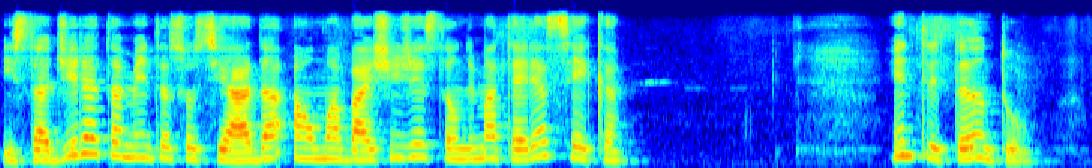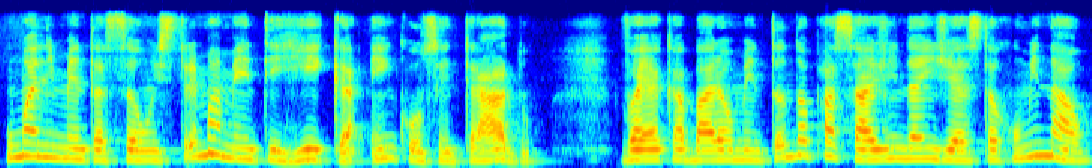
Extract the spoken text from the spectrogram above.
está diretamente associada a uma baixa ingestão de matéria seca. Entretanto, uma alimentação extremamente rica em concentrado vai acabar aumentando a passagem da ingesta ruminal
